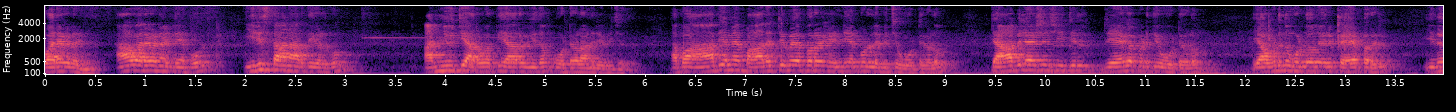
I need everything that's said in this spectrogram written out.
വരകൾ എണ്ണി ആ വരകൾ എണ്ണിയപ്പോൾ ഇരു സ്ഥാനാർത്ഥികൾക്കും അഞ്ഞൂറ്റി അറുപത്തിയാറ് വീതം വോട്ടുകളാണ് ലഭിച്ചത്. അപ്പോൾ ആദ്യമേ ബാലറ്റ് പേപ്പർ എണ്ണിയപ്പോൾ ലഭിച്ച വോട്ടുകളും ടാബുലേഷൻ ഷീറ്റിൽ രേഖപ്പെടുത്തിയ വോട്ടുകളും അവിടുന്ന് കൊണ്ടുവന്ന ഒരു പേപ്പറിൽ ഇത്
